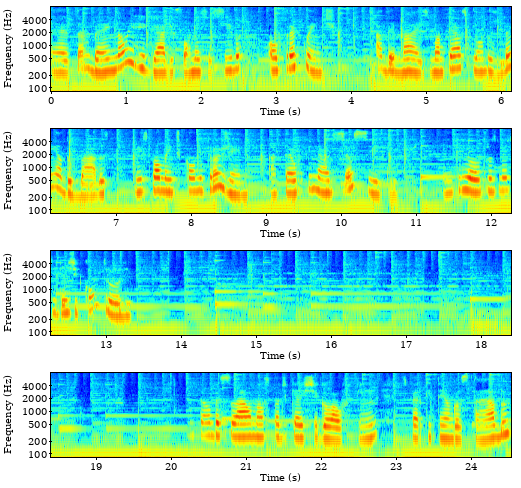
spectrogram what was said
É, também não irrigar de forma excessiva ou frequente. Ademais, manter as plantas bem adubadas, principalmente com nitrogênio, até o final de seu ciclo, entre outras medidas de controle. Então, pessoal, nosso podcast chegou ao fim. Espero que tenham gostado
